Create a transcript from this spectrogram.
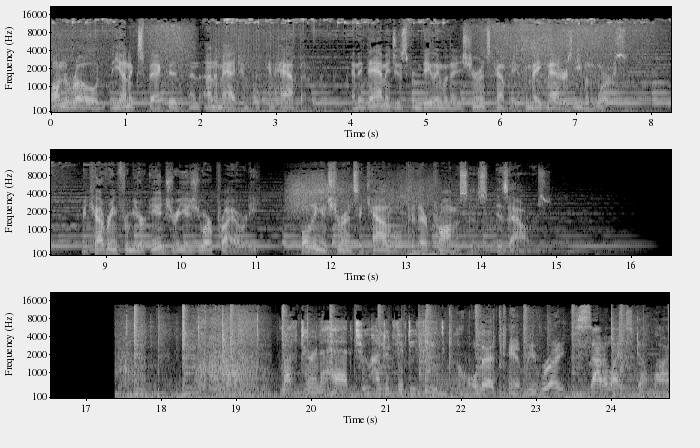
On the road, the unexpected and unimaginable can happen, and the damages from dealing with an insurance company can make matters even worse. Recovering from your injury is your priority. Holding insurance accountable to their promises is ours. Left turn ahead 250 feet. Oh, that can't be right. Satellites don't lie.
